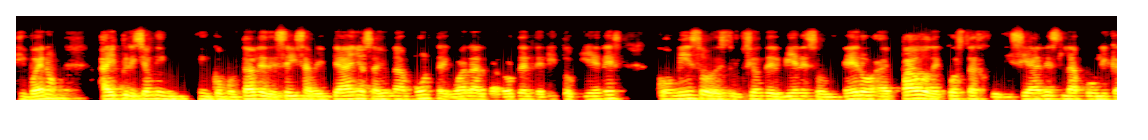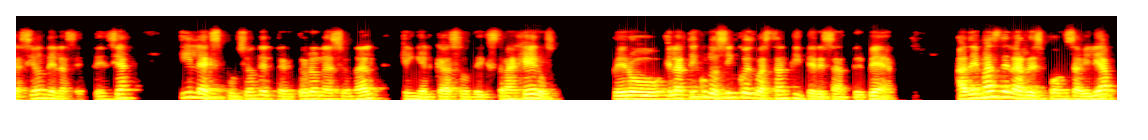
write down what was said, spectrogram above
y bueno, hay prisión inconmutable de 6 a 20 años, hay una multa igual al valor del delito bienes, comiso o destrucción de bienes o dinero, hay pago de costas judiciales, la publicación de la sentencia y la expulsión del territorio nacional en el caso de extranjeros. Pero el artículo 5 es bastante interesante. Vean, además de la responsabilidad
